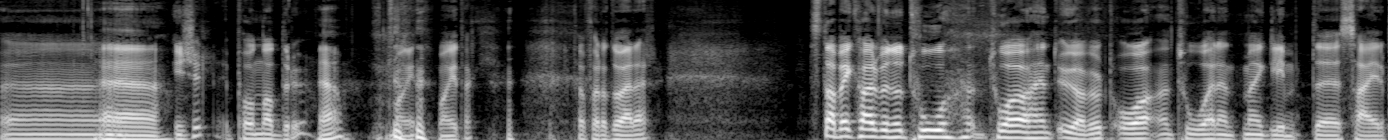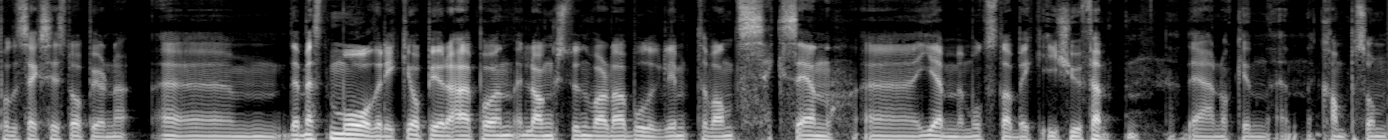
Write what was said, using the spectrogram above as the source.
Eh, Eh, Unnskyld, på Nadderud. ja. Mange, mange takk. Takk for at du er her. Stabæk har vunnet to. To har hendt uavgjort, og to har endt med Glimt-seier på de seks siste oppgjørene. Ehm, det mest målrike oppgjøret her på en lang stund var da Bodø-Glimt vant 6-1 eh, hjemme mot Stabæk i 2015. Det er nok en, en kamp som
